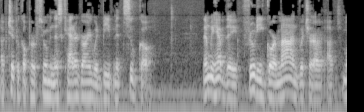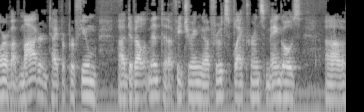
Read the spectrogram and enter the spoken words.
a typical perfume in this category would be Mitsouko. Then we have the fruity gourmand, which are a, more of a modern type of perfume uh, development, uh, featuring uh, fruits, black currants, mangoes, uh,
